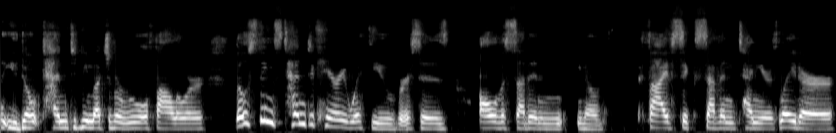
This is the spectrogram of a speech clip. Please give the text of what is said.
you don't tend to be much of a rule follower those things tend to carry with you versus all of a sudden you know five six seven ten years later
